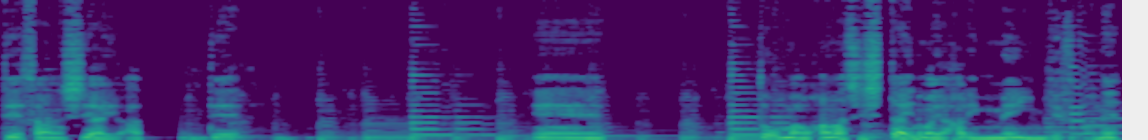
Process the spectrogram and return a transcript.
て、3試合あって、えー、っと、まあ、お話ししたいのはやはりメインですかね。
